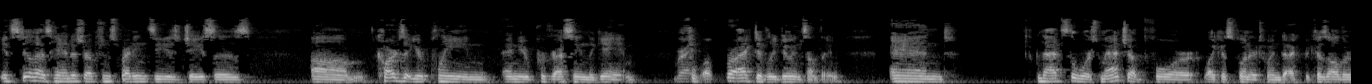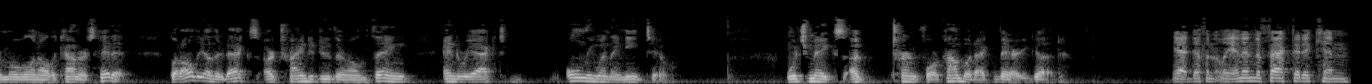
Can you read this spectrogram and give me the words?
it still has hand disruption, spreading seas, jaces, um, cards that you're playing and you're progressing the game Right. pro- proactively doing something. And that's the worst matchup for like a Splinter Twin deck because all the removal and all the counters hit it. But all the other decks are trying to do their own thing and react only when they need to, which makes a turn four combo deck very good. Yeah, definitely. And then the fact that it can,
